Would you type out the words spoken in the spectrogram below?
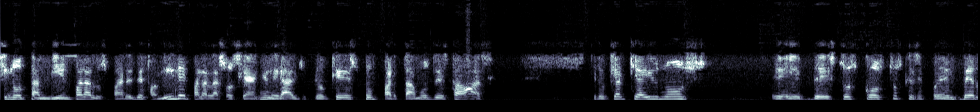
sino también para los padres de familia y para la sociedad en general. Yo creo que esto partamos de esta base. Creo que aquí hay unos eh, de estos costos que se pueden ver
